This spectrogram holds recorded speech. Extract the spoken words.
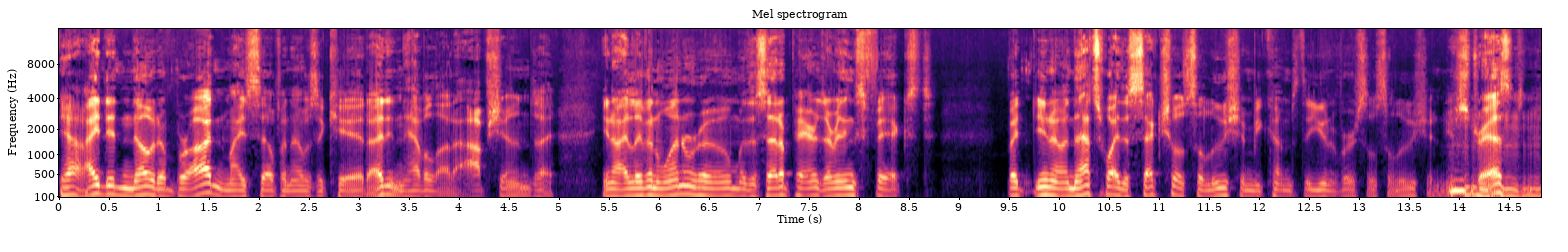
yeah, I didn't know to broaden myself when I was a kid. I didn't have a lot of options. I, you know, I live in one room with a set of parents. Everything's fixed. But you know, and that's why the sexual solution becomes the universal solution. You're mm-hmm. stressed, mm-hmm.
